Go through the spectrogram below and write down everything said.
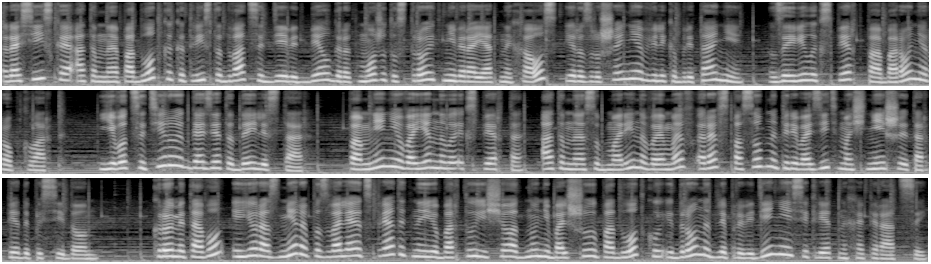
Российская атомная подлодка К-329 «Белгород» может устроить невероятный хаос и разрушение в Великобритании, заявил эксперт по обороне Роб Кларк. Его цитирует газета Daily Star. По мнению военного эксперта, атомная субмарина ВМФ РФ способна перевозить мощнейшие торпеды «Посейдон». Кроме того, ее размеры позволяют спрятать на ее борту еще одну небольшую подлодку и дроны для проведения секретных операций.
